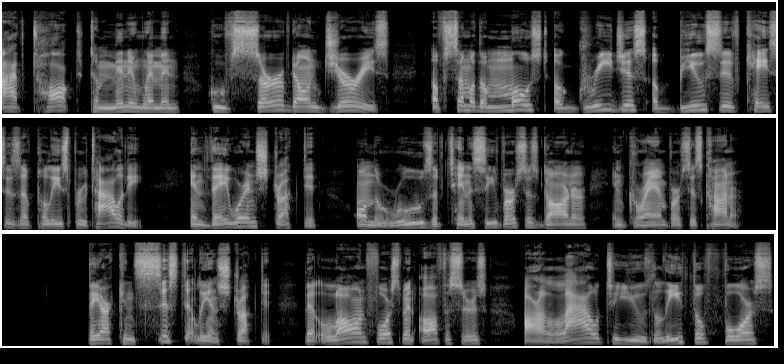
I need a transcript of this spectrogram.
I've talked to men and women who've served on juries of some of the most egregious, abusive cases of police brutality, and they were instructed on the rules of Tennessee versus Garner and Graham versus Connor. They are consistently instructed that law enforcement officers are allowed to use lethal force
